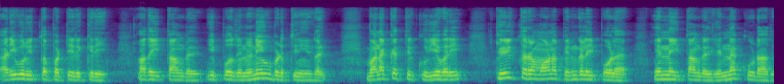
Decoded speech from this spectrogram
அறிவுறுத்தப்பட்டிருக்கிறேன். அதை தாங்கள் இப்போது நினைவுபடுத்தினீர்கள். வணக்கத்திற்குரியவரே கீழ்த்தரமான பெண்களைப் போல என்னை தாங்கள் எண்ணக்கூடாது.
